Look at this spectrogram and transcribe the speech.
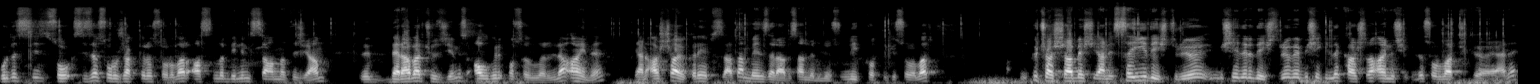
Burada siz, sor- size soracakları sorular aslında benim size anlatacağım ve beraber çözeceğimiz algoritma sorularıyla aynı. Yani aşağı yukarı hepsi zaten benzer abi sen de biliyorsun. Lead sorular 3 aşağı 5 yani sayıyı değiştiriyor, bir şeyleri değiştiriyor ve bir şekilde karşına aynı şekilde sorular çıkıyor yani.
